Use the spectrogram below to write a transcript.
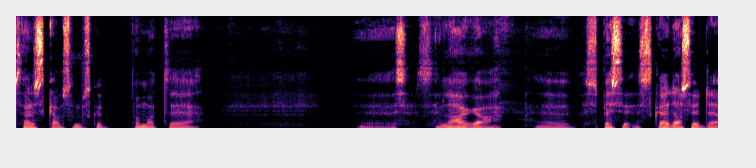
selskap som skulle på en måte eh, s- lage eh, skreddersydde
